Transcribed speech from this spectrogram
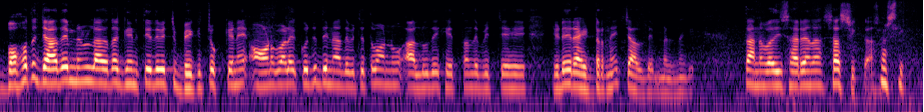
ਬਹੁਤ ਜ਼ਿਆਦਾ ਮੈਨੂੰ ਲੱਗਦਾ ਗਿਣਤੀ ਦੇ ਵਿੱਚ ਵਿਕ ਚੁੱਕੇ ਨੇ। ਆਉਣ ਵਾਲੇ ਕੁਝ ਦਿਨਾਂ ਦੇ ਵਿੱਚ ਤੁਹਾਨੂੰ ਆਲੂ ਦੇ ਖੇਤਾਂ ਦੇ ਵਿੱਚ ਇਹ ਜਿਹੜੇ ਰਾਈਡਰ ਨੇ ਚੱਲਦੇ ਮਿਲਣਗੇ। ਧੰਨਵਾਦ ਜੀ ਸਾਰਿਆਂ ਦਾ। ਸਤਿ ਸ਼੍ਰੀ ਅਕਾਲ। ਸਤਿ ਸ਼੍ਰੀ ਅਕਾਲ।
